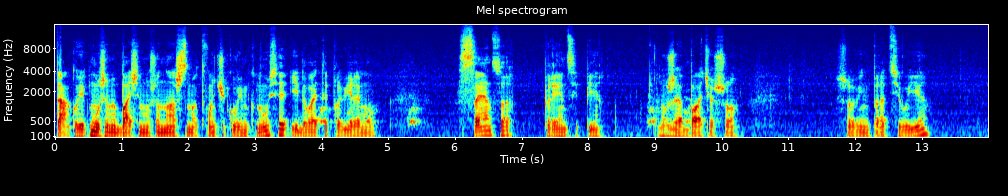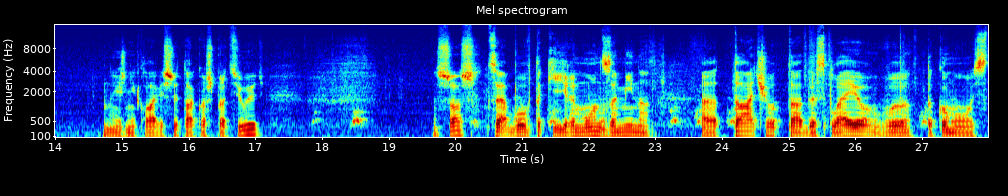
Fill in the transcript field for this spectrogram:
Так, увікнувши ми бачимо, що наш смартфончик увімкнувся. І давайте провіримо сенсор. В принципі, вже бачу, що, що він працює. Нижні клавіші також працюють. Що ж, це був такий ремонт, заміна е, тачу та дисплею в такому ось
